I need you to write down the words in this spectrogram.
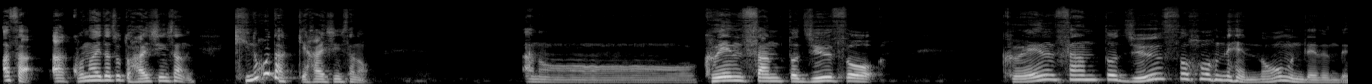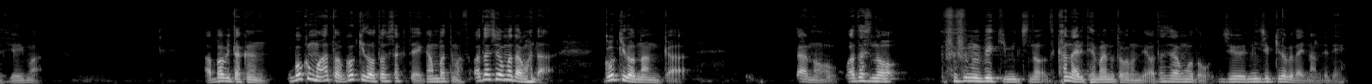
朝、あ、この間ちょっと配信したの、昨日だっけ配信したの。あのー、クエン酸と重曹。クエン酸と重曹をね、飲んでるんですよ、今。あ、バビタくん。僕もあと5キロ落としたくて頑張ってます。私はまだまだ5キロなんか、あの、私の進むべき道のかなり手前のところなんで、私はもう10、20キロぐらいなんでね、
